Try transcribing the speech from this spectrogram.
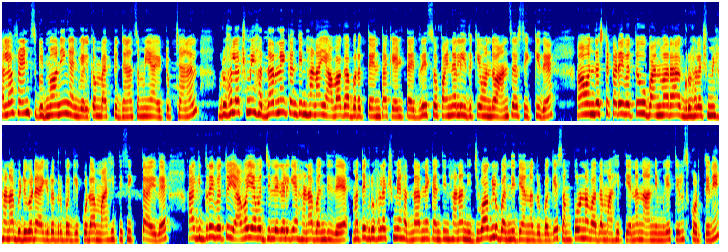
Hello friends good morning and welcome back to Janasamaya YouTube channel Gruhalakshmi ಹದಿನಾರನೇ ಕಂತಿನ ಹಣ ಯಾವಾಗ ಬರುತ್ತೆ ಅಂತ ಕೇಳ್ತಾ ಇದ್ರಿ. ಸೊ ಫೈನಲಿ ಇದಕ್ಕೆ ಒಂದು ಆನ್ಸರ್ ಸಿಕ್ಕಿದೆ. ಒಂದಷ್ಟು ಕಡೆ ಇವತ್ತು ಭಾನುವಾರ ಗೃಹಲಕ್ಷ್ಮಿ ಹಣ ಬಿಡುಗಡೆ ಆಗಿರೋದ್ರ ಬಗ್ಗೆ ಕೂಡ ಮಾಹಿತಿ ಸಿಗ್ತಾ ಇದೆ. ಹಾಗಿದ್ರೆ ಇವತ್ತು ಯಾವ ಯಾವ ಜಿಲ್ಲೆಗಳಿಗೆ ಹಣ ಬಂದಿದೆ, ಮತ್ತು ಗೃಹಲಕ್ಷ್ಮಿ ಹದಿನಾರನೇ ಕಂತಿನ ಹಣ ನಿಜವಾಗ್ಲೂ ಬಂದಿದೆ ಅನ್ನೋದ್ರ ಬಗ್ಗೆ ಸಂಪೂರ್ಣವಾದ ಮಾಹಿತಿಯನ್ನು ನಾನು ನಿಮಗೆ ತಿಳಿಸ್ಕೊಡ್ತೀನಿ.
